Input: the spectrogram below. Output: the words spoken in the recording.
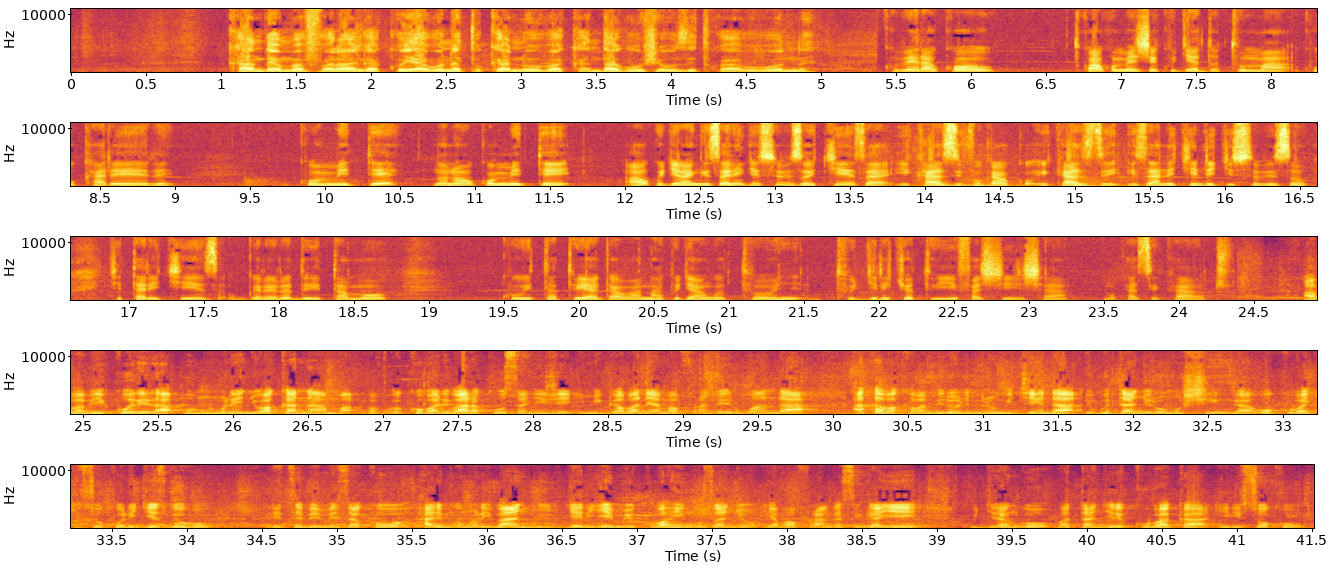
Kandi ayo mafaranga kuyabona tukanubaka ndaga ubushobozi twabubona. Kubera ko twakomeje kujya dutuma ku karere komite noneho komite aho kugira ngo izane igisubizo cyiza ikaza ivuga ko ikazi izana ikindi gisubizo kitari cyiza. Ubwo rero duhitamo kuhita tuyagabana kugira ngo tugire icyo tuyifashisha mu kazi kacu. Aba bikorera bo mu murenge wa kanama bavuga ko bari barakusanyije imigabane y'amafaranga y'u rwanda akabakaba miliyoni mirongo icyenda yo gutangira umushinga wo kubaka isoko rigezweho. Ndetse bemeza ko harimwe muri banki yari yemeye kubaha inguzanyo y'amafaranga asigaye kugira ngo batangire kubaka iri soko.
